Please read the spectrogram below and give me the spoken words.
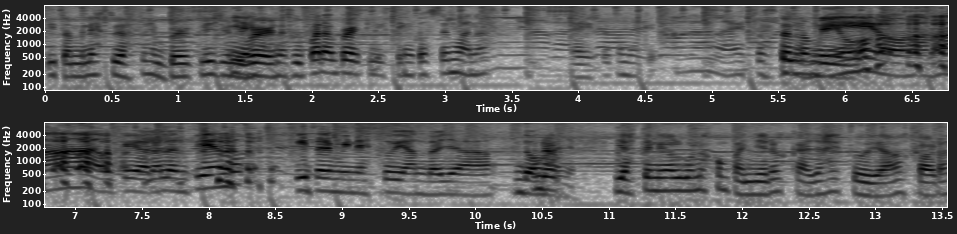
Y también estudiaste en Berkeley Y University. me fui para Berkeley cinco semanas. Y ahí fue como que, ah, esto, Esto es lo mío. Ajá, ok, ahora lo entiendo. Y terminé estudiando ya dos Pero- años. ¿Y has tenido algunos compañeros que hayas estudiado que ahora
